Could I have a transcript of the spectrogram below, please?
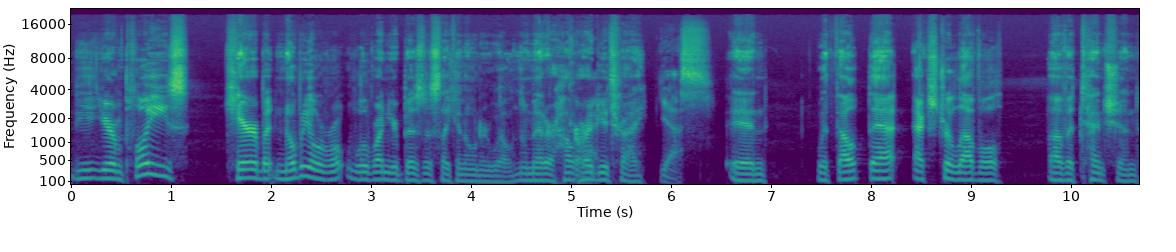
your employees care, but nobody will, will run your business like an owner will, no matter how hard you try. Yes. And without that extra level of attention,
